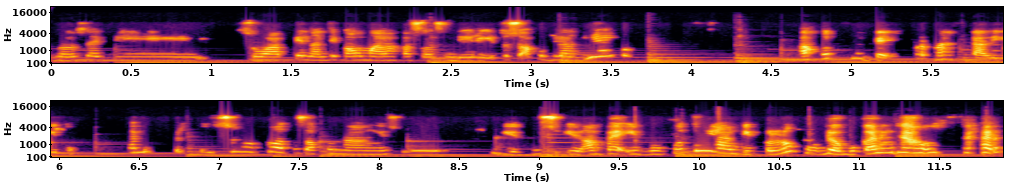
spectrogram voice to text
nggak usah disuapin nanti kamu malah kesel sendiri. Terus aku bilang iya aku tuh pernah sekali gitu emang betul kok terus aku nangis "Uh," gitu sih. Sampai ibuku tuh yang dipeluk udah bukan kausar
